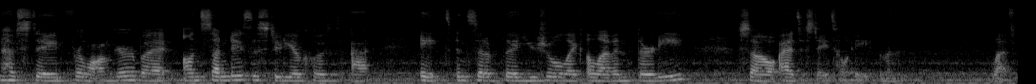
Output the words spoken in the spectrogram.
have stayed for longer, but on Sundays, the studio closes at 8 instead of the usual like 11.30 so I had to stay till 8 and then left.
